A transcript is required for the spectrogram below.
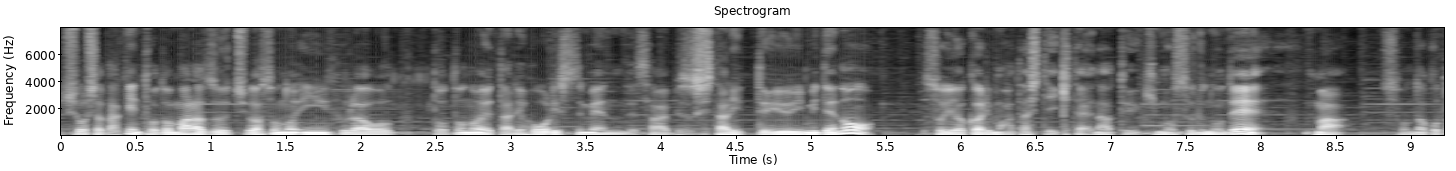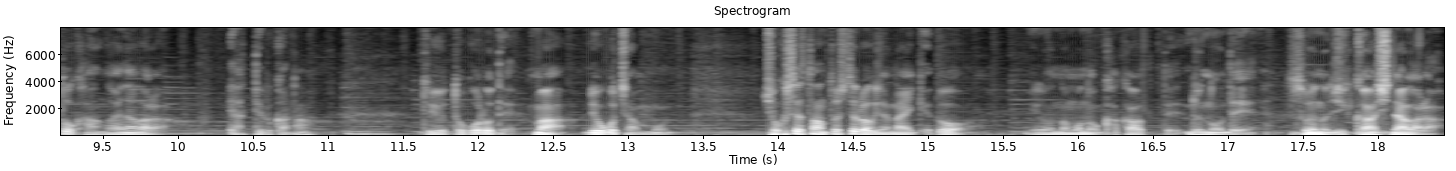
商社だけにとどまらずうちはそのインフラを整えたり法律面でサービスしたりっていう意味でのそういう役割も果たしていきたいなという気もするのでまあそんなことを考えながらやってるかな、というところでまあ涼子ちゃんも直接担当してるわけじゃないけどいろんなものを関わってるのでそういうのを実感しながら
